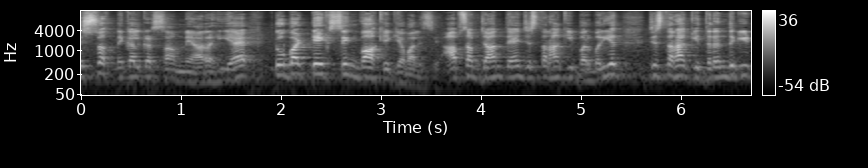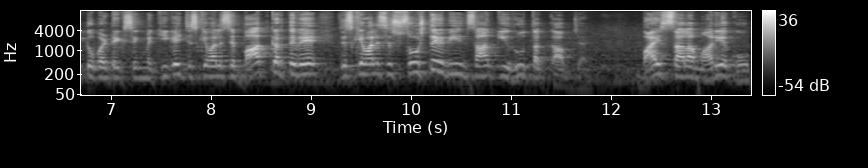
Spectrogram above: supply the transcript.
इस वक्त निकलकर सामने आ रही है टोबर टेक सिंह वाक्य के हवाले से। आप सब जानते हैं जिस तरह की बरबरीत जिस तरह की दरंदगी टोबर टेक सिंह में की गई, जिसके वाले से बात करते हुए, जिसके वाले से सोचते हुए भी इंसान की रूह तक काँप जाए। बाईस साल मारिया को,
